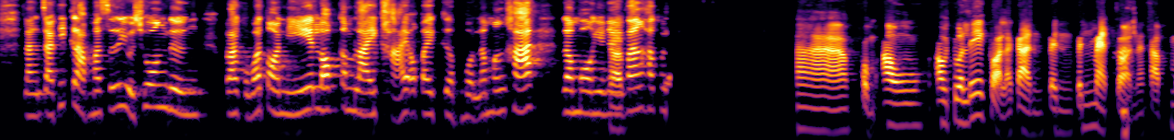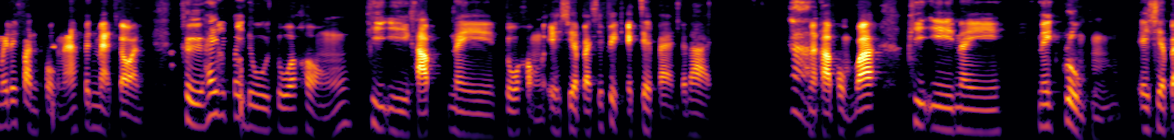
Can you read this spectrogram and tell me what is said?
ำหลังจากที่กลับมาซื้ออยู่ช่วงหนึ่งปรากฏว่าตอนนี้ล็อกกำไรขายออกไปเกือบหมดแล้วมั้งคะเรามองยังไงบ้างคะคุณอ่าผมเอาเอาตัวเลขก่อนละกัน เป็นเป็น math ก่อนนะครับ ไม่ได้ฟันธงนะ เป็น math ก่อน คือให้ไปดูตัวของ PE ครับ ในตัวของ Asia Pacific ex Japan ก็ได้นะครับผมว่า PE ใน ในกลุ่มเอเชียแป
